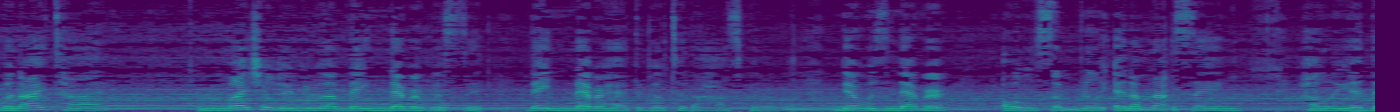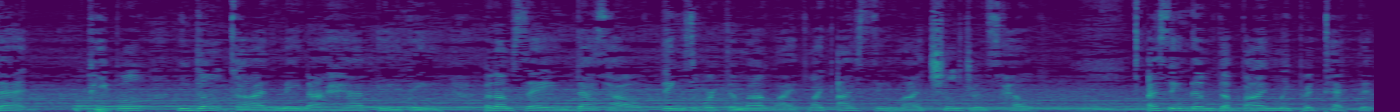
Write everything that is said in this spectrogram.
When I tithe, my children grew up, they never was sick. They never had to go to the hospital. There was never, oh, some really, and I'm not saying, hallelujah, that people who don't tithe may not have anything, but I'm saying that's how things worked in my life. Like I've seen my children's health. I've seen them divinely protected.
